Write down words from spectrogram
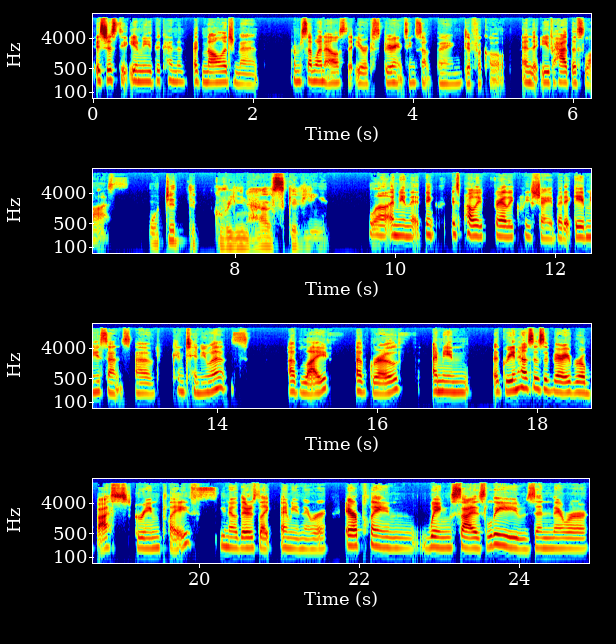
It's just that you need the kind of acknowledgement from someone else that you're experiencing something difficult and that you've had this loss. What did the greenhouse give you? Well, I mean, I think it's probably fairly cliche, but it gave me a sense of continuance, of life, of growth. I mean, a greenhouse is a very robust green place. You know, there's like, I mean, there were airplane wing size leaves, and there were,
